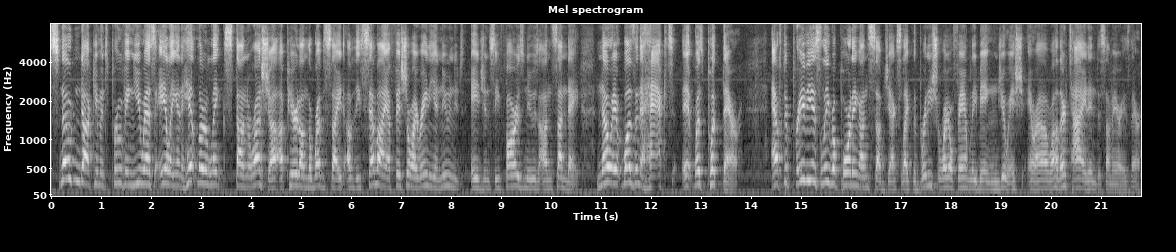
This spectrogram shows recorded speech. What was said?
Snowden documents proving U.S. alien Hitler links stun Russia appeared on the website of the semi official Iranian news agency Fars News on Sunday. No, it wasn't hacked, it was put there. After previously reporting on subjects like the British royal family being Jewish, uh, well, they're tied into some areas there,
